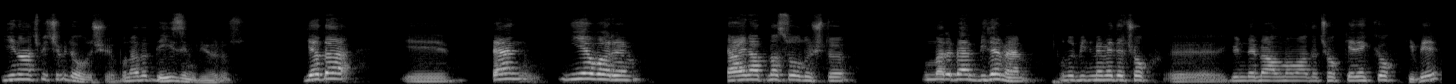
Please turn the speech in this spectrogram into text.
inanç biçimi de oluşuyor. Buna da deizm diyoruz. Ya da e, ben niye varım? Kainat nasıl oluştu? Bunları ben bilemem. Bunu bilmeme de çok e, gündeme almama da çok gerek yok gibi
